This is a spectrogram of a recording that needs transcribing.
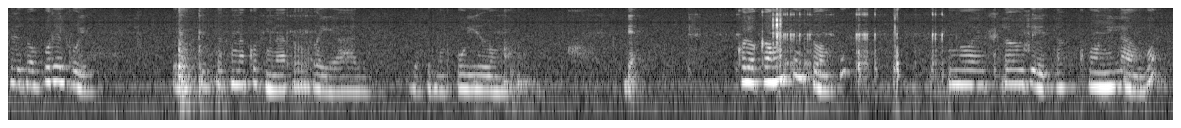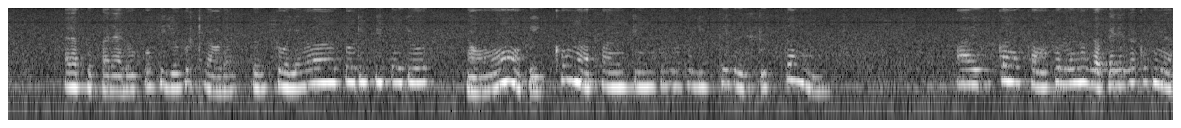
Perdón por el ruido, pero esta es una cocina real, ya que no ruido. Bien, colocamos entonces nuestra olleta con el agua para preparar un pocillo porque ahora estoy sola, pobrecita yo. No, rico, más tinto yo solita, pero disfruto. A veces cuando estamos solos nos da pereza cocinar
